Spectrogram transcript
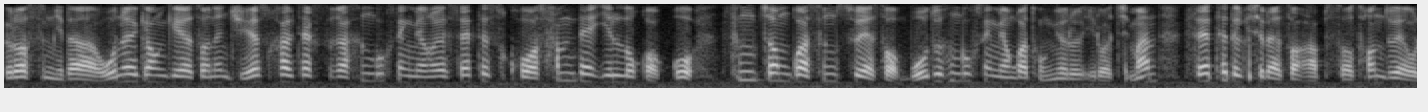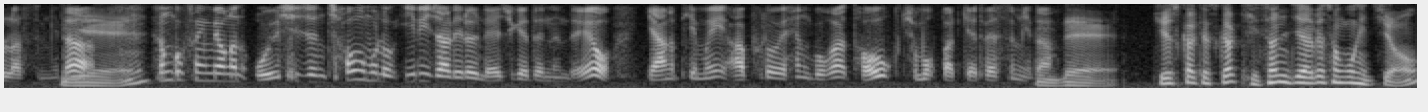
그렇습니다. 오늘 경기에서는 GS 칼텍스가 흥국생명을 세트 스코어 3대 1로 꺾고 승점과 승수에서 모두 흥국생명과 동료를 이뤘지만 세트 득실에서 앞서 선두에 올랐습니다. 예. 흥국생명은 올 시즌 처음으로 1위 자리를 내주게 됐는데요. 양 팀의 앞으로의 행보가 더욱 주목받게 됐습니다. 네. GS칼텍스가 기선제압에 성공했죠.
